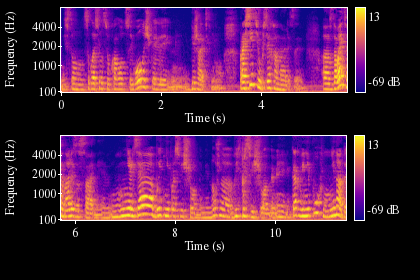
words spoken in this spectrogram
если он согласился уколоться иголочкой, бежать к нему. Просите у всех анализы. Э, сдавайте анализы сами. Нельзя быть непросвещенными, нужно быть просвещенными. Как Винни-Пух, не надо,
